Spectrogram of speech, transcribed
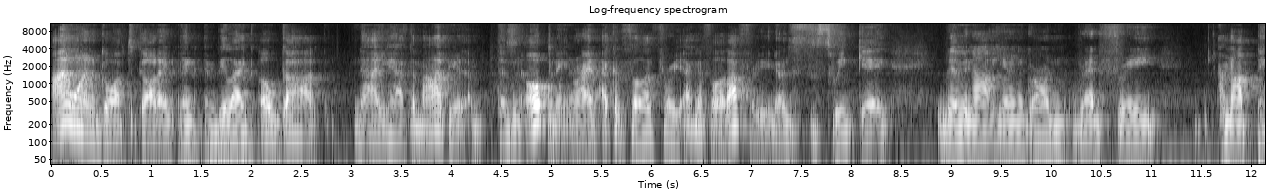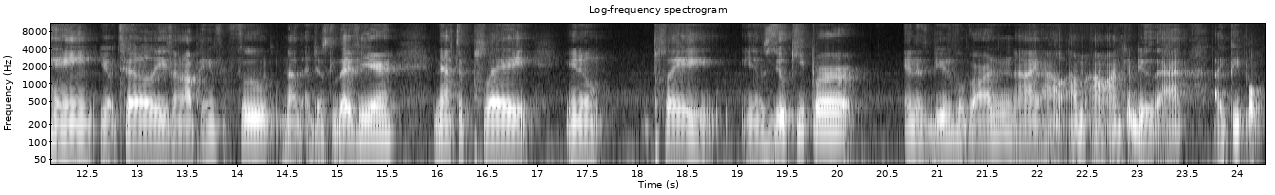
I wanted to go up to God and, and, and be like, oh God, now you have them out here. There's an opening, right? I can fill it for you. I can fill it up for you. You know, this is a sweet gig living out here in the garden rent free. I'm not paying utilities. I'm not paying for food. I just live here and have to play, you know, play, you know, zookeeper in this beautiful garden. I, I, I'm, I can do that. Like people,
